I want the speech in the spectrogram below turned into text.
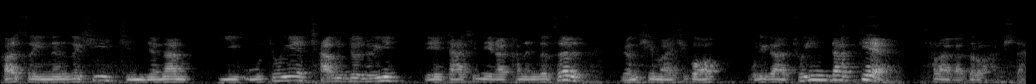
갈 수 있는 것이 진정한 이 우주의 창조주인 내 자신이라 하는 것을 명심하시고 우리가 주인답게 살아가도록 합시다.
